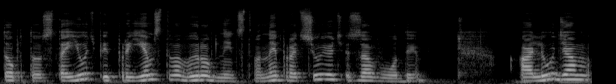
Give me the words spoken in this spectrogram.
Тобто стають підприємства виробництва, не працюють заводи. А людям,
